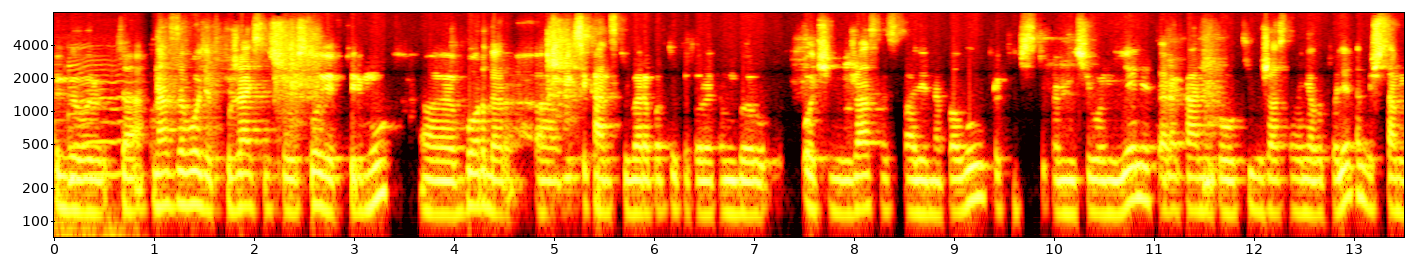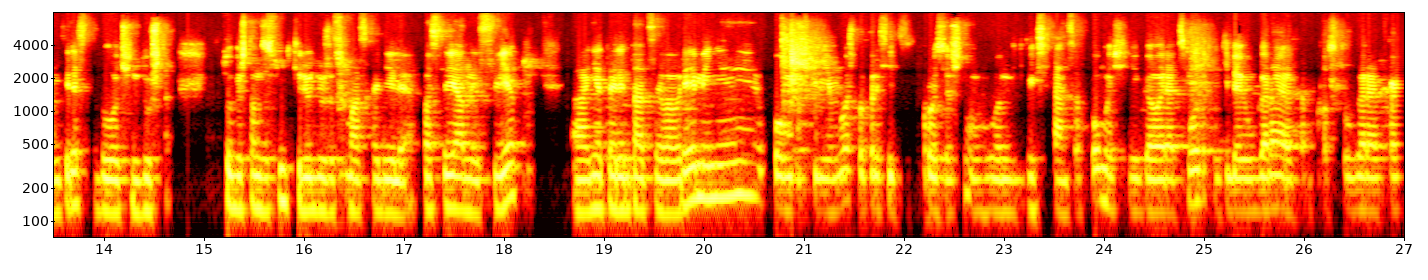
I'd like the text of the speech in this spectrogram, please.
как говорю, да. Нас заводят в ужаснейшие условия в тюрьму. Э, бордер э, мексиканский в аэропорту, который там был, очень ужасно спали на полу, практически там ничего не ели, тараканы, пауки, ужасно воняло туалетом, и что самое интересное, было очень душно. То бишь там за сутки люди уже с ума сходили. Постоянный свет, нет ориентации во времени, помощи не можешь попросить, просишь ну, у мексиканцев помощь, и говорят, смотрят на тебя и угорают, там просто угорают, как,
